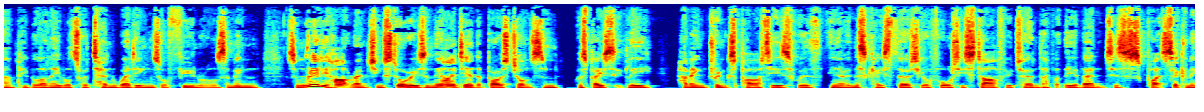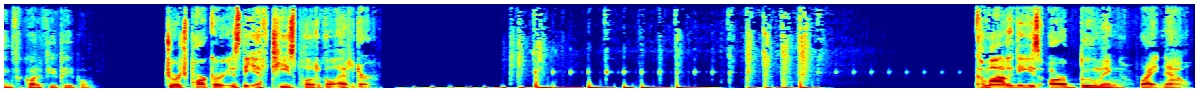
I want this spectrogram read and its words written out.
uh, people unable to attend weddings or funerals. I mean, some really heart wrenching stories. And the idea that Boris Johnson was basically having drinks parties with, you know, in this case, 30 or 40 staff who turned up at the event is quite sickening for quite a few people. George Parker is the FT's political editor. Commodities are booming right now.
